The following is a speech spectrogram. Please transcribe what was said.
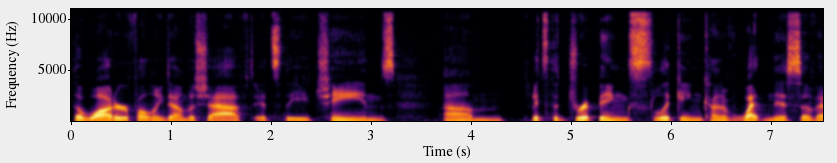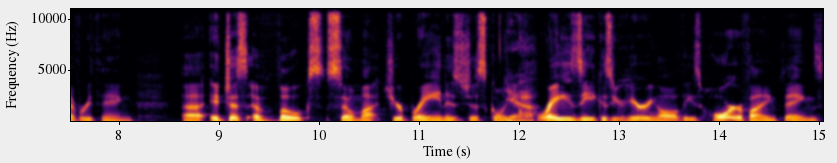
the water falling down the shaft, it's the chains, um, it's the dripping, slicking kind of wetness of everything. Uh, it just evokes so much. Your brain is just going Yeah. crazy because you're hearing all these horrifying things,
